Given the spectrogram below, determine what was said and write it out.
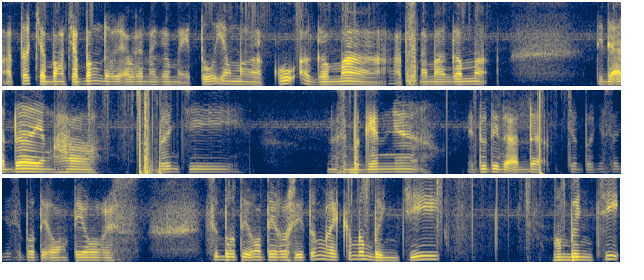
atau cabang-cabang dari aliran agama itu yang mengaku agama atas nama agama. Tidak ada yang hal benci dan sebagainya. Itu tidak ada. Contohnya saja seperti orang teroris. Seperti orang teroris itu mereka membenci membenci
